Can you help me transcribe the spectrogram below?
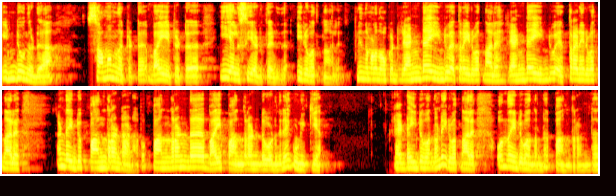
ഇന്റു എന്നിടുക സമം നിട്ടിട്ട് ബൈ ഇട്ടിട്ട് ഈ എൽ സി എടുത്ത് എഴുതുക. ഇരുപത്തിനാല്. ഇനി നമ്മൾ നോക്കട്ടെ. രണ്ട് ഇന്റു എത്ര ഇരുപത്തിനാല്? രണ്ട് ഇന്റു എത്രയാണ് ഇരുപത്തിനാല്? രണ്ട് ഇന്റു പന്ത്രണ്ടാണ്. അപ്പോൾ പന്ത്രണ്ട് ബൈ പന്ത്രണ്ട് കൊണ്ട് ഗുണിക്കുക. രണ്ട് ഇന്റു പന്ത്രണ്ട് ഇരുപത്തിനാല്. ഒന്ന് ഇന്റു പന്ത്രണ്ട് പന്ത്രണ്ട്.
